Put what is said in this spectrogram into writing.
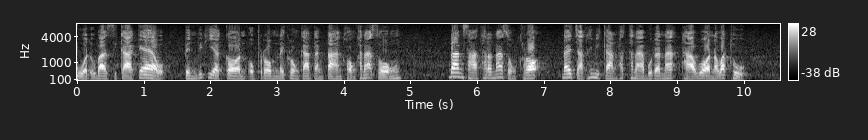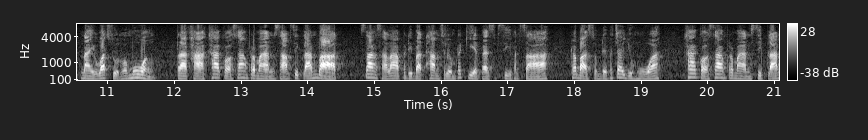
บวชอุบาสิกาแก้ว เป็นวิทยากรอบรมในโครงการต่างๆ ของคณะสงฆ์ด้านสาธารณสงเคราะห์ ได้จัดให้มีการพัฒนาบูรณะถาวรวัตถุ ในวัดสวนมะม่วง ราคาค่าก่อสร้างประมาณ 30 ล้านบาท สร้างศาลาปฏิบัติธรรมเฉลิมพระเกียรติ 84 พรรษา พระบาทสมเด็จพระเจ้าอยู่หัว ค่าก่อสร้างประมาณ 10 ล้าน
